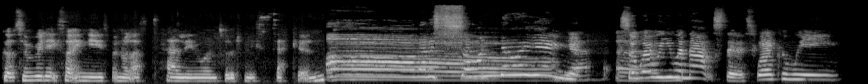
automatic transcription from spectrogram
got some really exciting news, but I'm not allowed to tell anyone until the 22nd. Oh, that is so annoying. Yeah. So where will you um, announce this? Where can we?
